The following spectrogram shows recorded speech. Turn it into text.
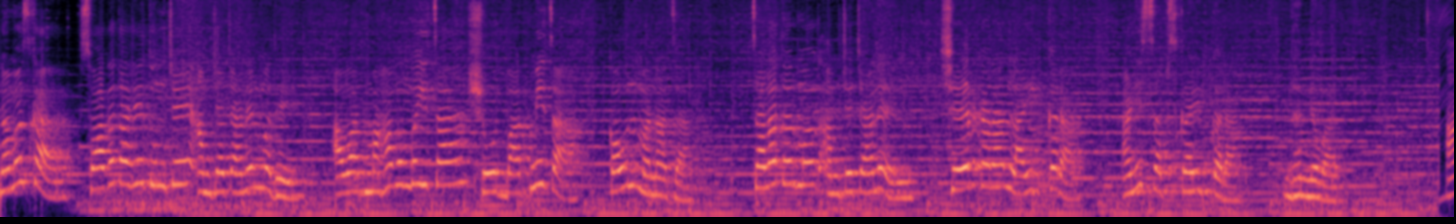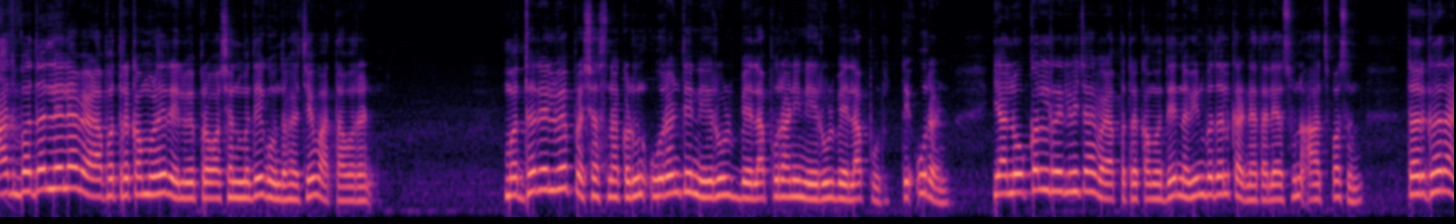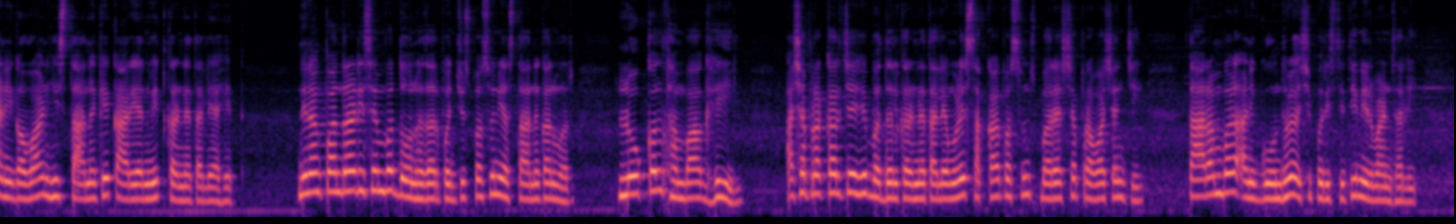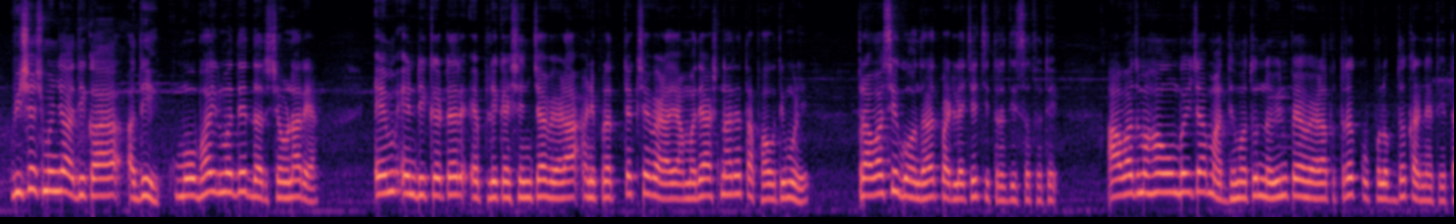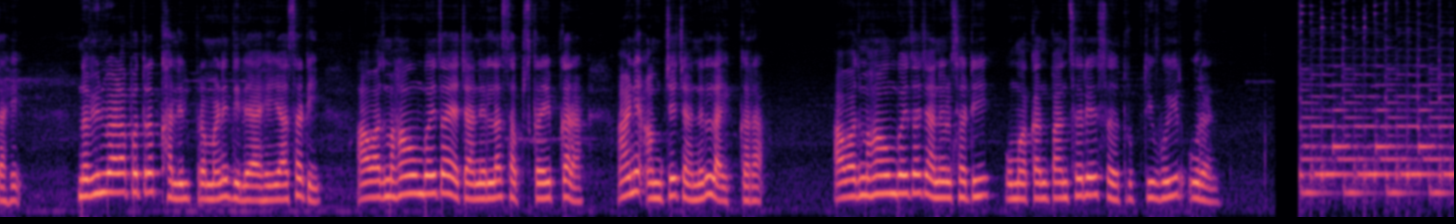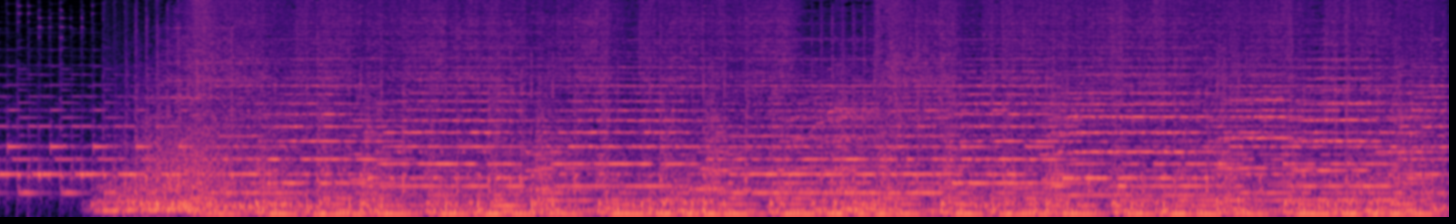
नमस्कार स्वागत आहे तुमचे आमच्या चॅनेलमध्ये. आवाज महामुंबईचा शोध बातमीचा कौल मनाचा. चला तर मग आमचे चॅनेल शेअर करा लाईक करा आणि सबस्क्राईब करा. धन्यवाद. आज बदललेल्या वेळापत्रकामुळे रेल्वे प्रवाशांमध्ये गोंधळाचे वातावरण. मध्य रेल्वे प्रशासनाकडून उरण ते नेरूळ बेलापूर आणि नेरूळ बेलापूर ते उरण या लोकल रेल्वेच्या वेळापत्रकामध्ये नवीन बदल करण्यात आले असून आजपासून तरघर आणि गव्हाण ही स्थानके कार्यान्वित करण्यात आली आहेत. दिनांक पंधरा डिसेंबर दोन हजार पंचवीसपासून या स्थानकांवर लोकल थांबा घेईल. अशा प्रकारचे हे बदल करण्यात आल्यामुळे सकाळपासून बऱ्याचशा प्रवाशांची तारांबळ आणि गोंधळ अशी परिस्थिती निर्माण झाली. विशेष म्हणजे अधिका अधिक मोबाईलमध्ये दर्शवणाऱ्या एम इंडिकेटर ॲप्लिकेशनच्या वेळा आणि प्रत्यक्ष वेळा यामध्ये असणाऱ्या तफावतीमुळे प्रवासी गोंधळात पडल्याचे चित्र दिसत होते. आवाज महामुंबईच्या माध्यमातून नवीन पे वेळापत्रक उपलब्ध करण्यात येत आहे. नवीन वेळापत्रक खालीलप्रमाणे दिले आहे. यासाठी आवाज महामुंबईचा या चॅनेलला सबस्क्राईब करा आणि आमचे चॅनल लाईक करा. आवाज महामुंबईचा चॅनलसाठी उमाकांत पानसरे सहतृप्ती भोईर उरण.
